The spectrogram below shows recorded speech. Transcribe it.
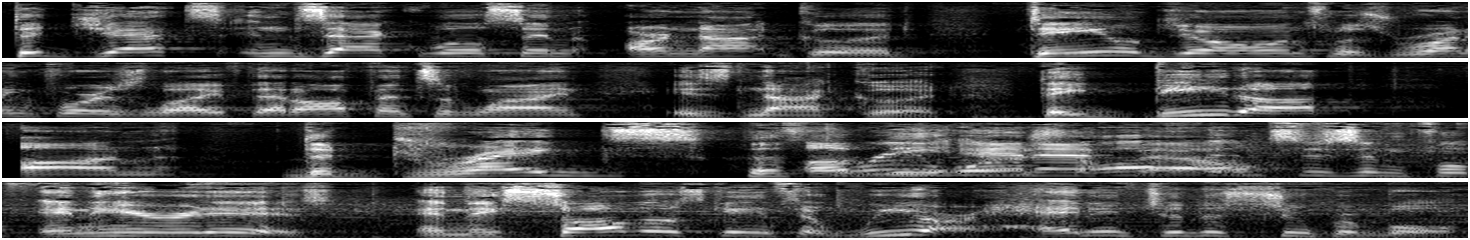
The Jets and Zach Wilson are not good. Daniel Jones was running for his life. That offensive line is not good. They beat up on the dregs The of the worst NFL. offenses in football. And here it is. And they saw those games and we are headed to the Super Bowl.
